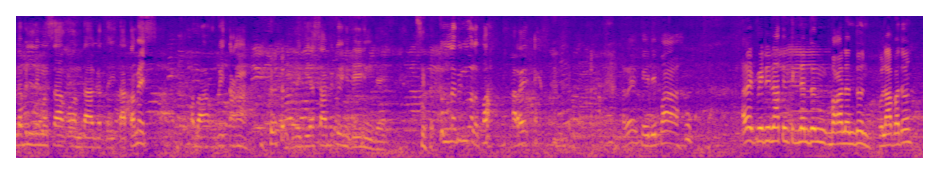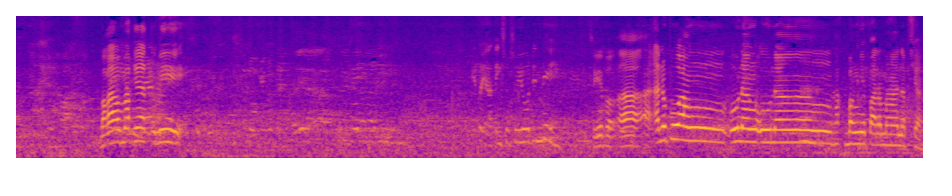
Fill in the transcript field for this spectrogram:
labing limang sako ang dagat ay tatamis. Aba, ako kita nga. May diya sabi ko, hindi, hindi. Kung labing wala pa, are. Aray, pwede pa. Aray, pwede natin tignan doon, baka nandun. Wala ba doon? Baka umakyat, umi... Ito, yung ating susuyo din eh. Sige po. Ah, ano po ang unang-unang hakbang nyo para mahanap siya?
